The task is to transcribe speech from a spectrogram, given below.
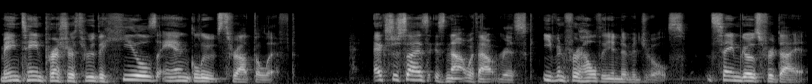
maintain pressure through the heels and glutes throughout the lift. Exercise is not without risk, even for healthy individuals. Same goes for diet.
